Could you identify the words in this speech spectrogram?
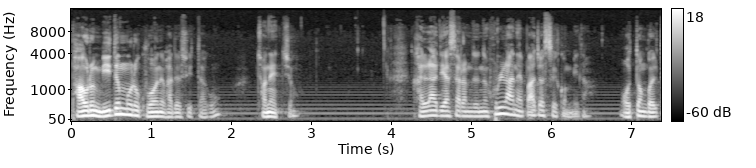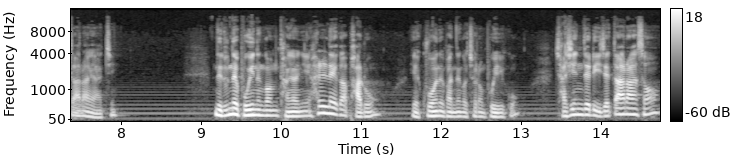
바울은 믿음으로 구원을 받을 수 있다고 전했죠. 갈라디아 사람들은 혼란에 빠졌을 겁니다. 어떤 걸 따라야 하지? 근데 눈에 보이는 건 당연히 할례가 바로 예, 구원을 받는 것처럼 보이고 자신들이 이제 따라서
